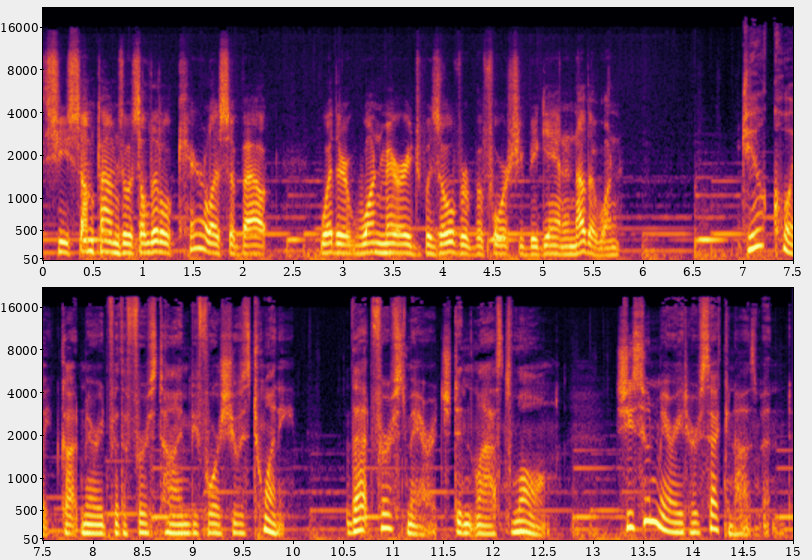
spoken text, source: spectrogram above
She sometimes was a little careless about whether one marriage was over before she began another one. Jill Coit got married for the first time before she was 20. That first marriage didn't last long. She soon married her second husband,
